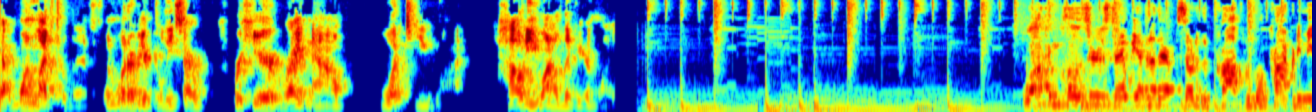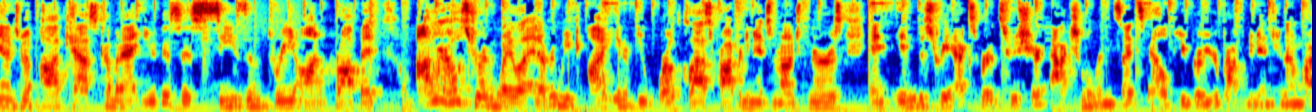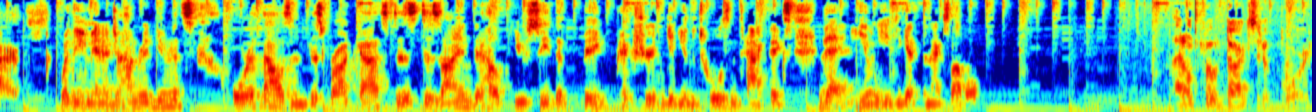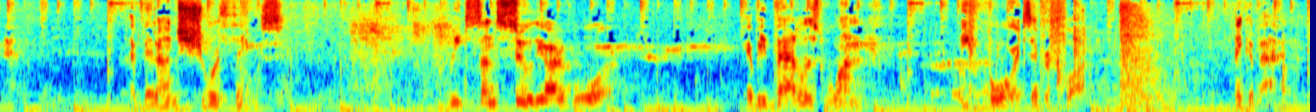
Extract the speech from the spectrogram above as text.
got one life to live. And whatever your beliefs are, we're here right now. What do you want? How do you want to live your life? Welcome, closers. Today we have another episode of the Profitable Property Management Podcast coming at you. This is season three on profit. I'm your host, Jordan Muela, and every week I interview world class property management entrepreneurs and industry experts who share actionable insights to help you grow your property management empire. Whether you manage 100 units or 1,000, this broadcast is designed to help you see the big picture and give you the tools and tactics that you need to get to the next level. I don't throw darts at a board. I bet on sure things. Read Sun Tzu, The Art of War. Every battle is won before it's ever fought. Think about it.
